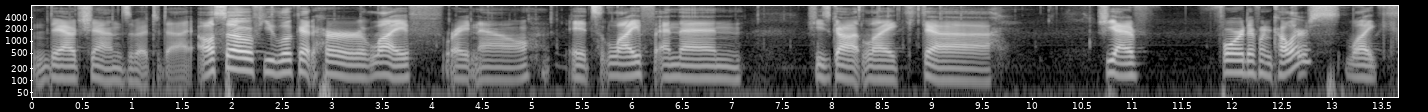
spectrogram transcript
Diao Chan's about to die. Also, if you look at her life right now, it's life and then she's got like uh she had four different colors, like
